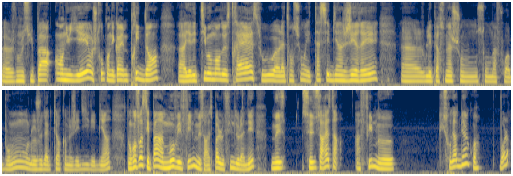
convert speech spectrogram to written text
Euh, je ne me suis pas ennuyé. Je trouve qu'on est quand même pris dedans. Il y a des petits moments de stress où la tension est assez bien gérée. les personnages sont, ma foi bons. Le jeu d'acteur, comme j'ai dit, il est bien. Donc en soi, c'est pas un mauvais film, mais ça reste pas le film de l'année. Mais ça reste un, un film euh, qui se regarde bien, quoi. Voilà.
